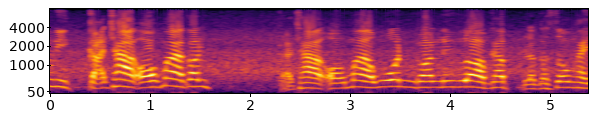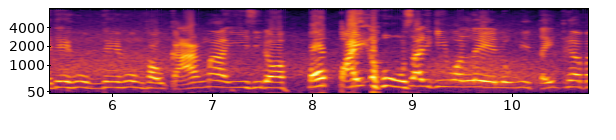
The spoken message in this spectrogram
ลูกนี่กระชากออกมาก่อนกระชากออกมาวนก่อนหนึ่งรอบครับ แล้วก็ส่งให้เทหุ่มเทหุ่มเข้ากลางมาอีซิดอตบไปโอ้โหซาดิกิวอลเล่ลูกนี่ติดครับ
